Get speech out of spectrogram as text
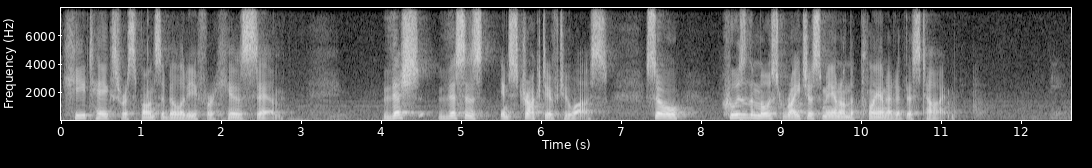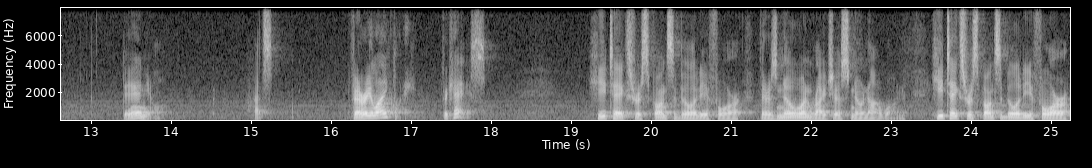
He takes responsibility for his sin. This, this is instructive to us. So, who's the most righteous man on the planet at this time? Daniel. That's very likely the case. He takes responsibility for there's no one righteous, no, not one. He takes responsibility for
